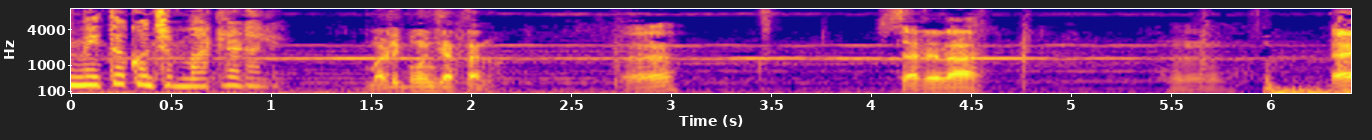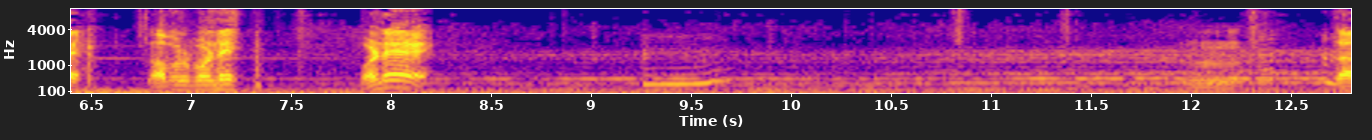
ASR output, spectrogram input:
మీతో కొంచెం మాట్లాడాలి. మడి ఫోన్ చేస్తాను. ఆ? సరేరా. ఏ లోపల పోండి. పోండి. దా,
